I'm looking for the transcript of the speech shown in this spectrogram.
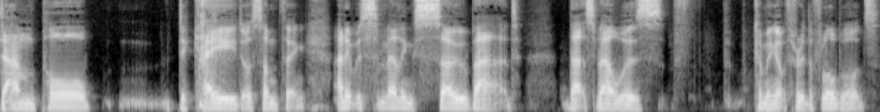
damp or decayed or something, and it was smelling so bad. That smell was f- coming up through the floorboards.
